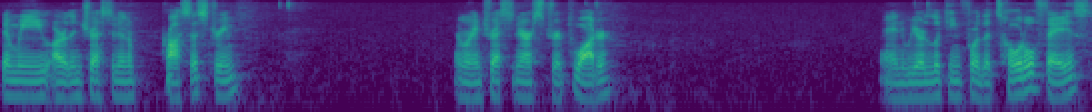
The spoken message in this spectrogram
Then we are interested in a process stream. And we're interested in our stripped water. And we are looking for the total phase.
